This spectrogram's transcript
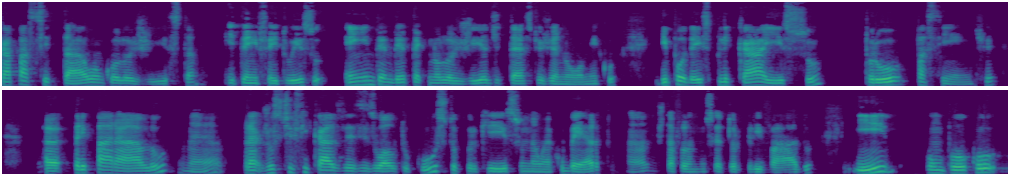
capacitar o oncologista, e tem feito isso, em entender tecnologia de teste genômico e poder explicar isso para o paciente, uh, prepará-lo né, para justificar, às vezes, o alto custo, porque isso não é coberto, né? a gente está falando de um setor privado, e um pouco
